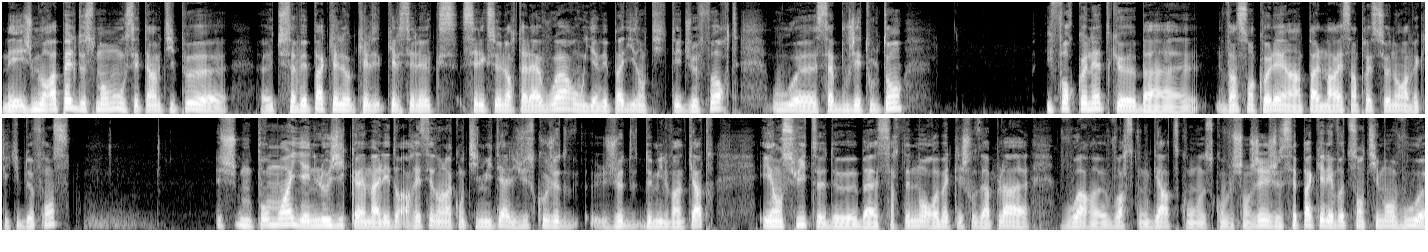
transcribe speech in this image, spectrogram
Mais je me rappelle de ce moment où c'était un petit peu. Euh, euh, tu savais pas quel, quel, sélectionneur tu allais avoir, où il n'y avait pas d'identité de jeu forte, où euh, ça bougeait tout le temps. Il faut reconnaître que bah, Vincent Collet a un palmarès impressionnant avec l'équipe de France. pour moi, il y a une logique quand même à, aller rester dans la continuité, aller jusqu'au jeu de, jeu de 2024 et ensuite de bah, certainement remettre les choses à plat, voir, voir ce qu'on garde, ce qu'on veut changer. Je ne sais pas quel est votre sentiment, vous,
